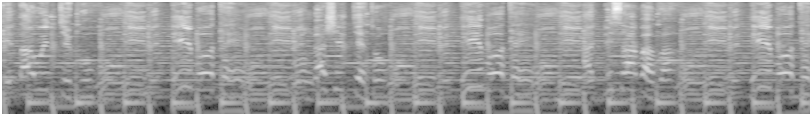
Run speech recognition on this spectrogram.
qixaawicciku hiibote wongashijjeto hiibote addis ababa hiibote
